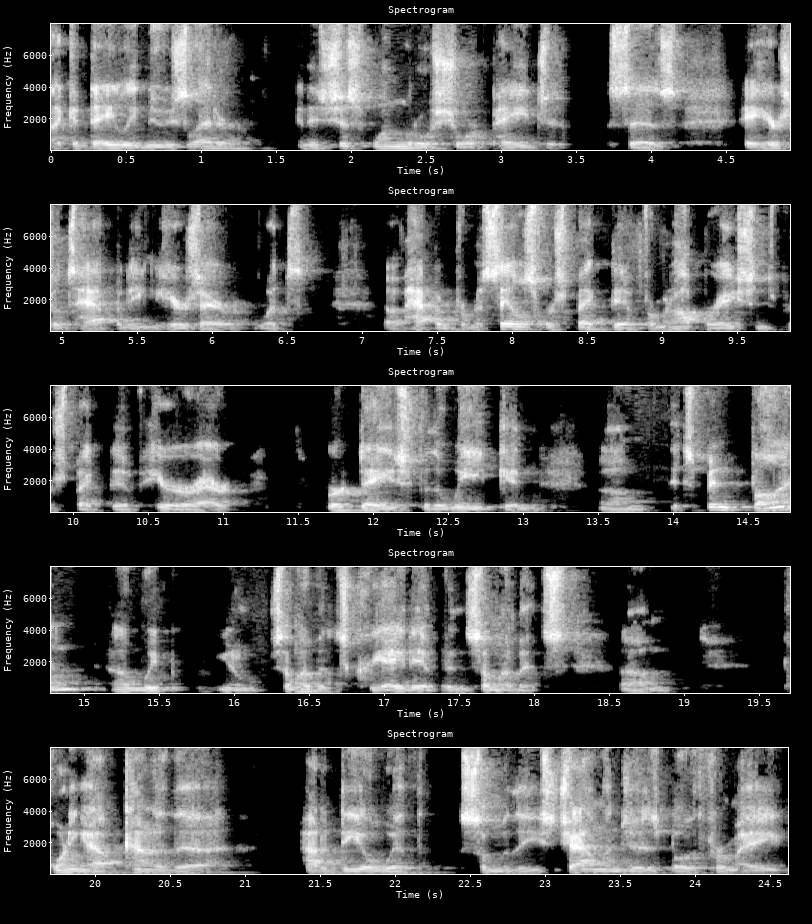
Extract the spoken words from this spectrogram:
like a daily newsletter. And it's just one little short page that says, hey, here's what's happening. Here's our what's uh, happened from a sales perspective, from an operations perspective. Here are our birthdays for the week. And um, it's been fun. Um, we, you know, some of it's creative and some of it's um, pointing out kind of the how to deal with some of these challenges, both from a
